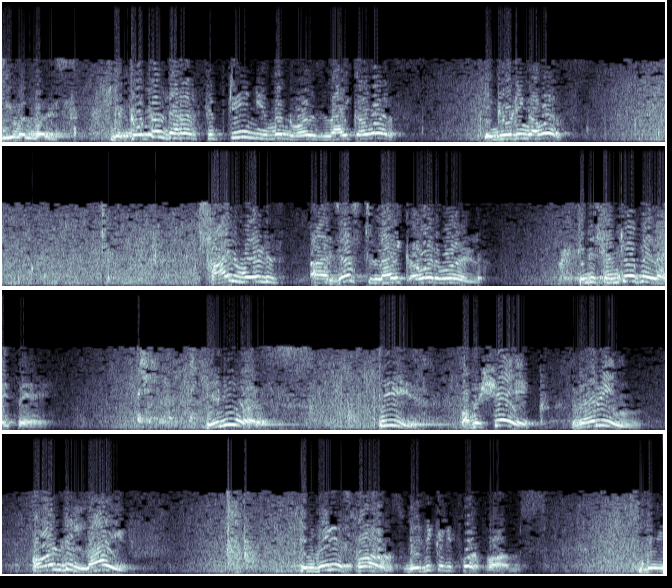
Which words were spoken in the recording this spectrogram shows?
human worlds. The total there are fifteen human worlds like ours, including ours. Five worlds are just like our world. In the central plane I say, universe is of a shape wherein all the life in various forms, basically four forms, they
